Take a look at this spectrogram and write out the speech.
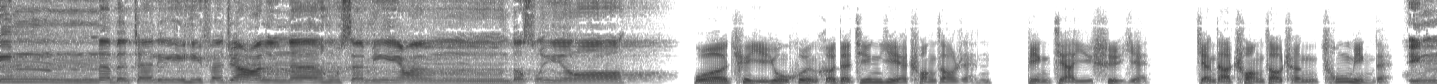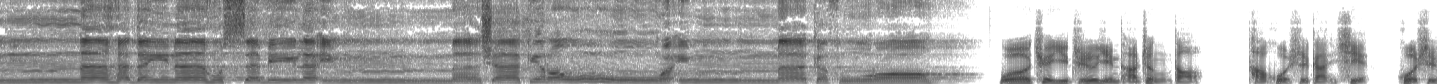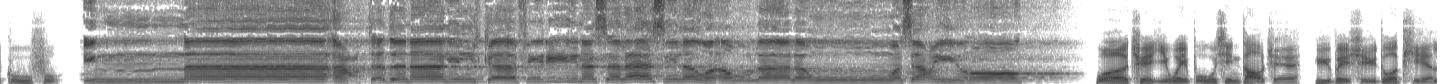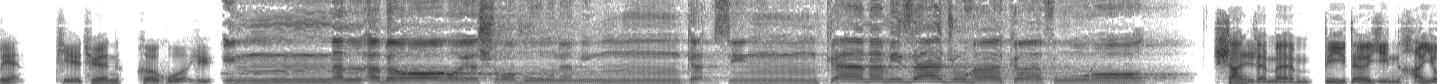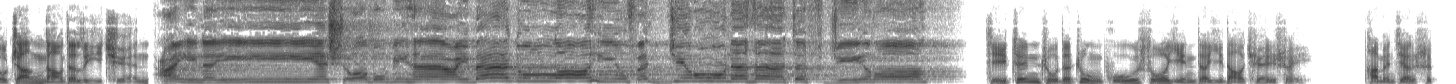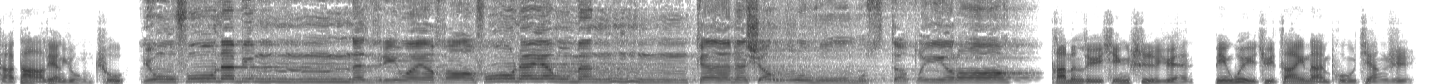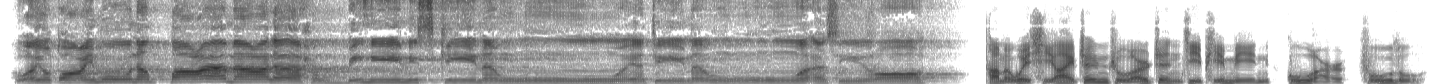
نبتليه فجعلناه سميعا بصيرا 我却已用混合的精液创造人，并加以试验， 将他创造成聪明的。我却已指引他正道，他或是感谢，或是辜负。我却已为不信道者预备许多铁链、铁圈和火玉。善人们必得饮含有樟脑的礼泉。عينا يشرب بها عباد الله يفجرونها تفجيرا 即真主的众仆所饮的一道泉水，他们将使它大量涌出， يوفون بالنذر ويخافون يوما كان شره مستطيرا 他们履行誓愿，并畏惧灾难普降日。 ويطعمون الطعام على حبه مسكينا ويتيما واسيرا 他们为喜爱真主而赈济贫民、孤儿、俘虏。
